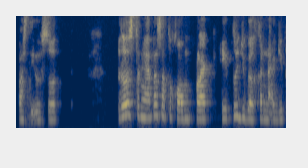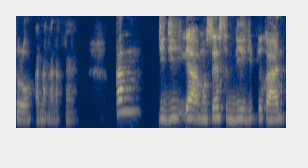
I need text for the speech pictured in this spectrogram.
pas diusut. Terus ternyata satu komplek itu juga kena gitu loh anak-anaknya. Kan jijik ya maksudnya sedih gitu kan.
